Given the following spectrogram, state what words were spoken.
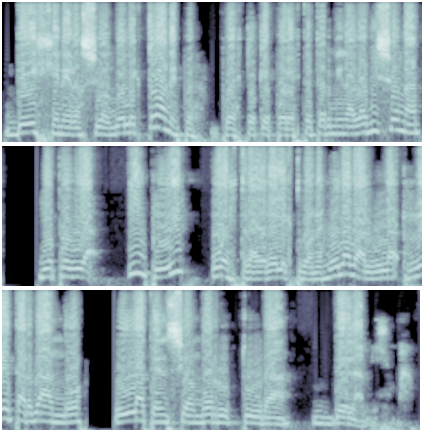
de generación de electrones, pues, puesto que por este terminal adicional yo podía incluir o extraer electrones de la válvula retardando la tensión de ruptura de la misma.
